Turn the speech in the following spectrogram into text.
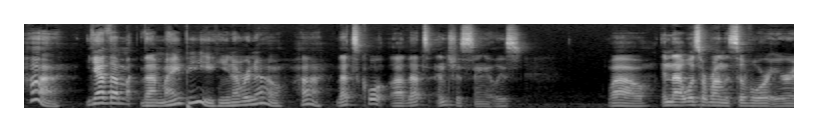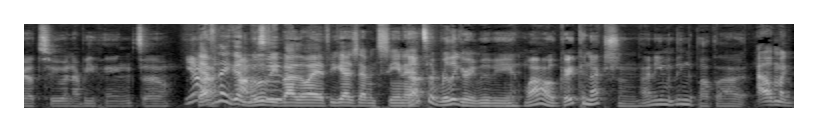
Huh. Yeah, that that might be. You never know. Huh. That's cool. Uh, that's interesting, at least. Wow. And that was around the Civil War era too, and everything. So yeah, Definitely a good honestly, movie, by the way, if you guys haven't seen it. That's a really great movie. Wow, great connection. I didn't even think about that. oh my!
